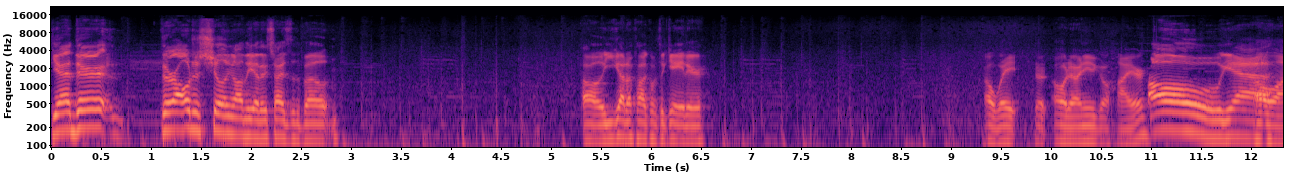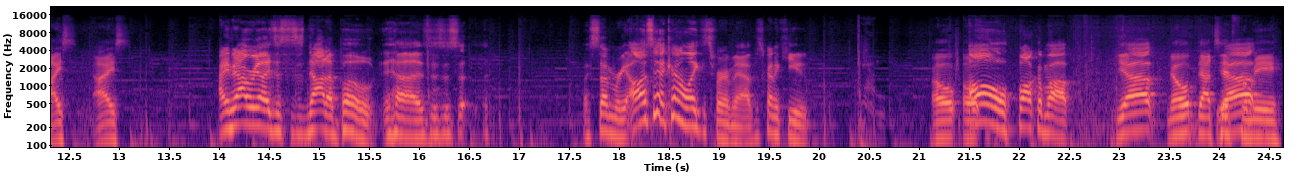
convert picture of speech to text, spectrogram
Yeah, they're they're all just chilling on the other sides of the boat. Oh, you gotta fuck with the gator. Oh wait. Oh, do I need to go higher? Oh yeah. oh, I. I. I now realize this is not a boat. Uh, this is a, a submarine. Honestly, I kind of like this for a map. It's kind of cute. Oh, oh. Oh, fuck him up. Yep. Nope, that's it for me.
